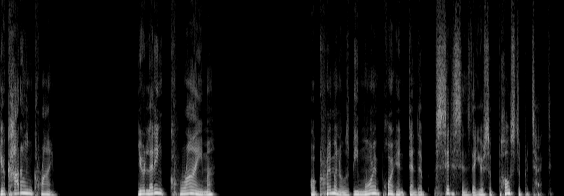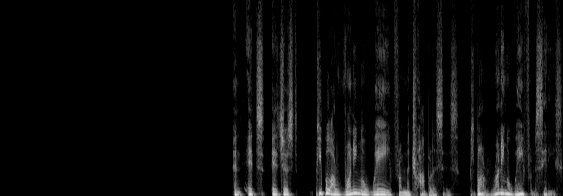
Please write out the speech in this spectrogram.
You're coddling crime. You're letting crime or criminals be more important than the citizens that you're supposed to protect. And it's it's just people are running away from metropolises. People are running away from cities.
